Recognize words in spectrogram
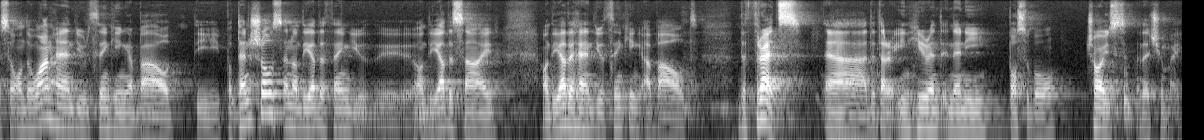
So on the one hand, you're thinking about the potentials, and on the other thing, you, uh, on the other side, on the other hand, you're thinking about the threats uh, that are inherent in any possible choice that you make.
